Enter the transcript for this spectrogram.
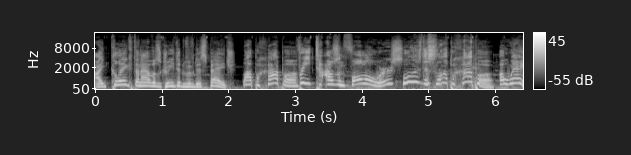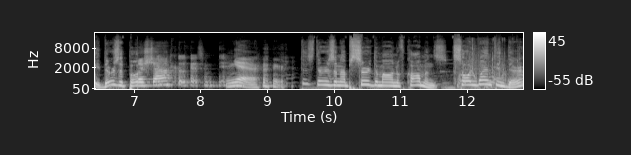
I clicked and I was greeted with this page. Lapa Hapa? 3000 followers? Who is this Lapa Hapa? Oh wait, there's a post. Tościa? Kochasz mnie. Nie. This there is an absurd amount of comments. So I went in there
